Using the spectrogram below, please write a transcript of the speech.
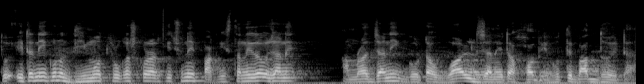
তো এটা নিয়ে কোনো দ্বিমত প্রকাশ করার কিছু নেই, পাকিস্তানিরাও জানে, আমরা জানি, গোটা ওয়ার্ল্ড জানে এটা হবে, হতে বাধ্য এটা।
